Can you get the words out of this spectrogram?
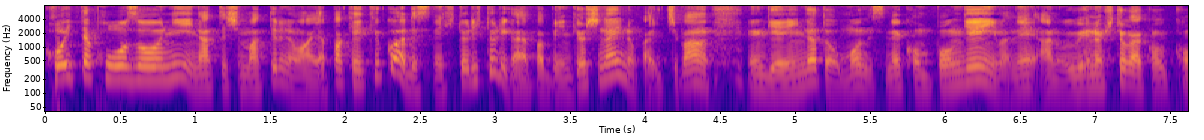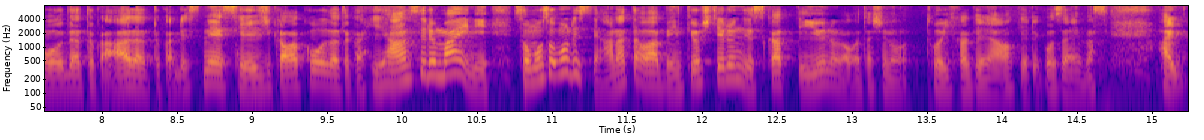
こういった構造になってしまってるのは、やっぱ結局はですね、一人一人がやっぱ勉強しないのが一番原因だと思うんですね。根本原因はね、あの、上の人がこうだとか、ああだとかですね、政治家はこうだとか批判する前に、そもそもですね、あなたは勉強してるんですかっていうのが私の問いかけなわけでございます。はい。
